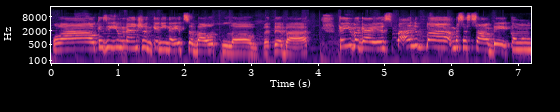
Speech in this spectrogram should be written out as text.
Wow! Kasi you mentioned kanina, it's about love, di ba? Kayo ba guys, paano ba masasabi kung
